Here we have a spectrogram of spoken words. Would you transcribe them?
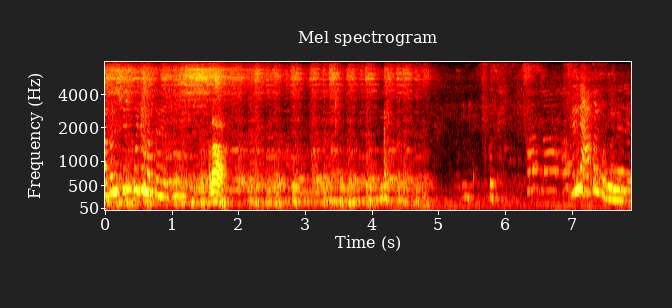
ಮಗನ ಶಿರ ಪೂಜೆ ಮಾಡ್ತಾನೆ ಇವತ್ತು. ಅಲ್ಲ. ಇಲ್ಲಿ ಆಪಲ್ ಕೊಡು ನನಗೆ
